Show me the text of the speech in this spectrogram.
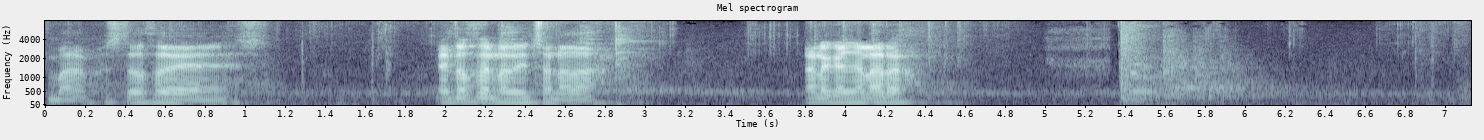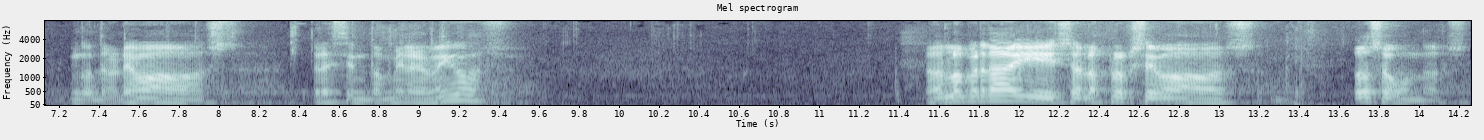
Vale, pues entonces... Entonces no he dicho nada. Dale, caña Lara. Encontraremos 300.000 enemigos. No os lo perdáis en los próximos dos segundos.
